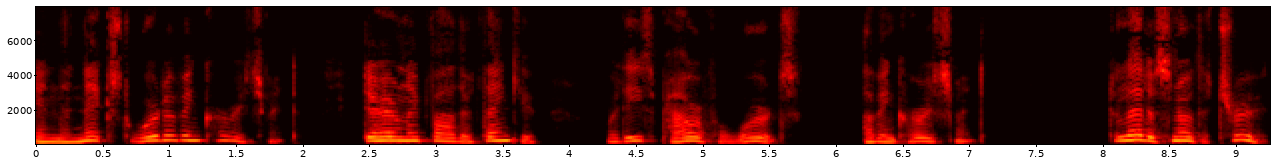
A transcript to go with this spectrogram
in the next word of encouragement. Dear Heavenly Father, thank you for these powerful words of encouragement to let us know the truth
